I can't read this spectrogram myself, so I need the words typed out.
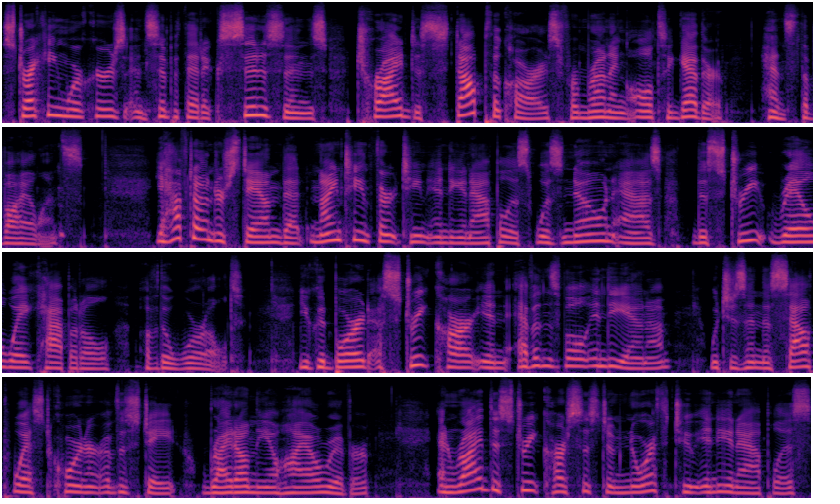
Striking workers and sympathetic citizens tried to stop the cars from running altogether, hence the violence. You have to understand that 1913 Indianapolis was known as the street railway capital of the world. You could board a streetcar in Evansville, Indiana, which is in the southwest corner of the state, right on the Ohio River, and ride the streetcar system north to Indianapolis,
